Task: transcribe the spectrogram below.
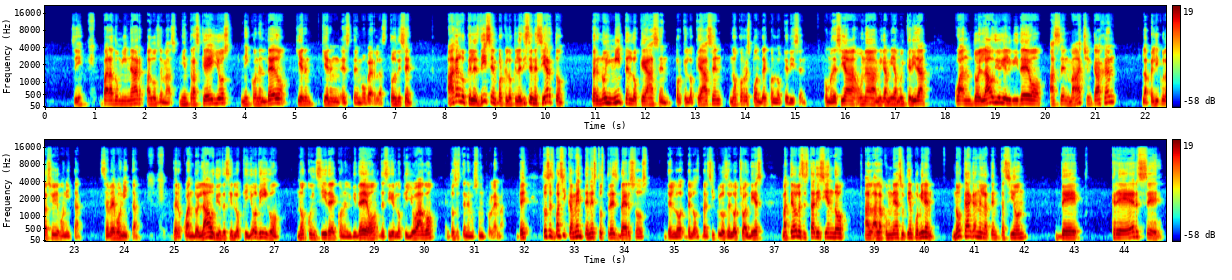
¿sí? Para dominar a los demás, mientras que ellos ni con el dedo quieren, quieren este, moverlas. Entonces dice, hagan lo que les dicen, porque lo que les dicen es cierto, pero no imiten lo que hacen, porque lo que hacen no corresponde con lo que dicen. Como decía una amiga mía muy querida, cuando el audio y el video hacen match, encajan, la película se oye bonita, se ve bonita. Pero cuando el audio, es decir, lo que yo digo, no coincide con el video, es decir, lo que yo hago, entonces tenemos un problema. Entonces, básicamente en estos tres versos de, los versículos del 8 al 10, Mateo les está diciendo a, la comunidad de su tiempo, miren, no caigan en la tentación de creerse,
